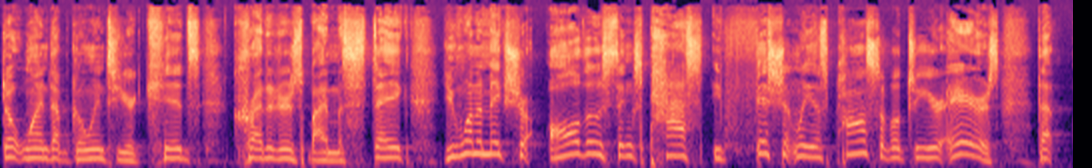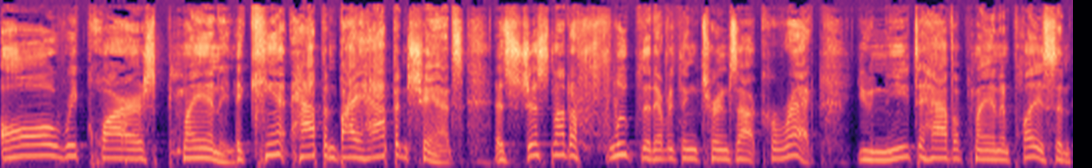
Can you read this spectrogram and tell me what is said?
Don't wind up going to your kids' creditors by mistake. You want to make sure all those things pass efficiently as possible to your heirs. That all requires planning. It can't happen by happen chance. It's just not a fluke that everything turns out correct. You need to have a plan in place. And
